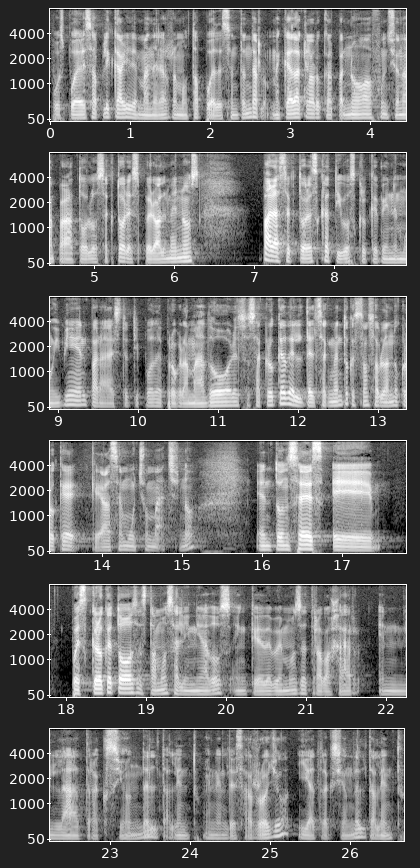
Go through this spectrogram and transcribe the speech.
pues puedes aplicar y de manera remota puedes entenderlo. Me queda claro que no funciona para todos los sectores, pero al menos Para sectores creativos creo que viene muy bien, para este tipo de programadores, o sea, creo que del, segmento que estamos hablando creo que, que hace mucho match, ¿no? Entonces, eh, pues creo que todos estamos alineados en que debemos de trabajar en la atracción del talento, en el desarrollo y atracción del talento.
